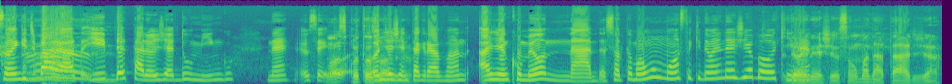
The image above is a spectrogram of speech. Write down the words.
sangue de barata. E detalhe, hoje é domingo, né? Eu sei, Nossa, onde a horas, gente né? tá gravando, a gente comeu nada. Só tomamos um monstro que deu uma energia boa aqui, Deu né? energia, são uma da tarde já.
